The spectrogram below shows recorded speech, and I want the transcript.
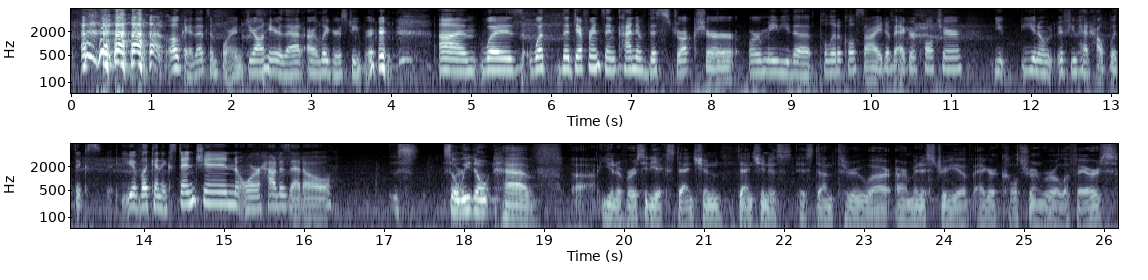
okay, that's important. Do y'all hear that? Our liquor's cheaper. um, was what the difference in kind of the structure or maybe the political side of agriculture? You you know, if you had help with ex- you have like an extension or how does that all? So we don't have uh, university extension. Extension is, is done through our, our Ministry of Agriculture and Rural Affairs,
